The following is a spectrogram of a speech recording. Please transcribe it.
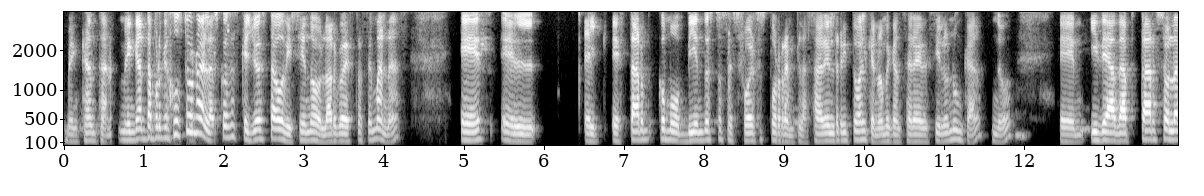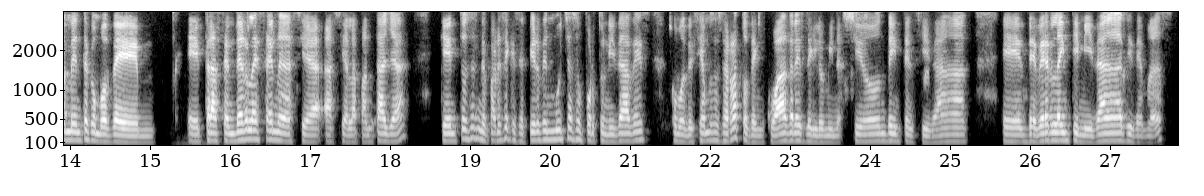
Me encanta, me encanta, porque justo una de las cosas que yo he estado diciendo a lo largo de estas semanas es el, el estar como viendo estos esfuerzos por reemplazar el ritual, que no me cansaré de decirlo nunca, ¿no? Eh, y de adaptar solamente como de eh, trascender la escena hacia, hacia la pantalla, que entonces me parece que se pierden muchas oportunidades, como decíamos hace rato, de encuadres, de iluminación, de intensidad, eh, de ver la intimidad y demás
